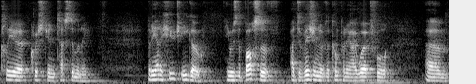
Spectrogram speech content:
clear Christian testimony. but he had a huge ego. He was the boss of a division of the company I worked for um,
